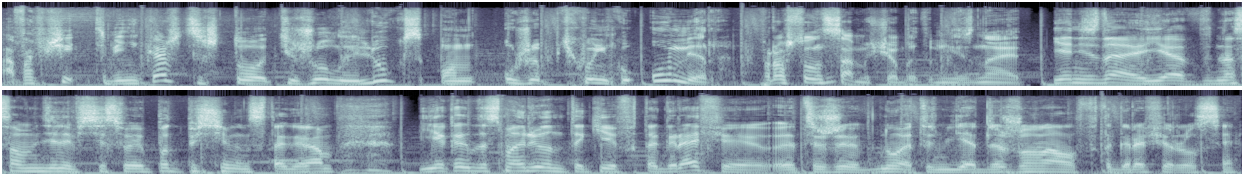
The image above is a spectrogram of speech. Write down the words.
А вообще, тебе не кажется, что тяжелый люкс, он уже потихоньку умер? Просто он сам еще об этом не знает. Я не знаю, я на самом деле все свои подписи в Инстаграм. Я когда смотрю на такие фотографии, это же, ну, это я для журнала фотографировался.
